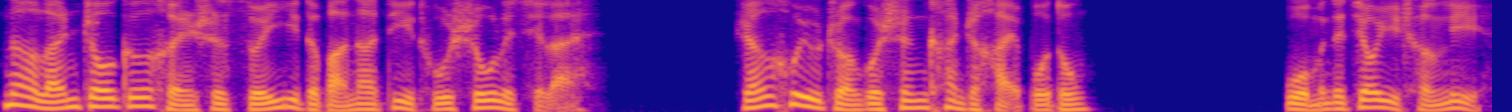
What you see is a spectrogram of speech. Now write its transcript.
纳兰朝歌很是随意的把那地图收了起来，然后又转过身看着海波东：“我们的交易成立，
